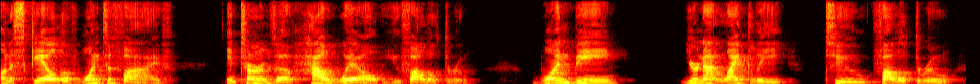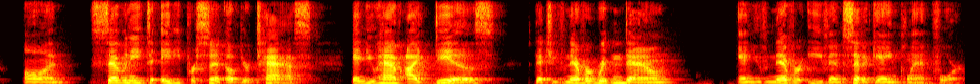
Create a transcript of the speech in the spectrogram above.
on a scale of one to five in terms of how well you follow through. One being you're not likely to follow through on 70 to 80% of your tasks, and you have ideas that you've never written down and you've never even set a game plan for.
